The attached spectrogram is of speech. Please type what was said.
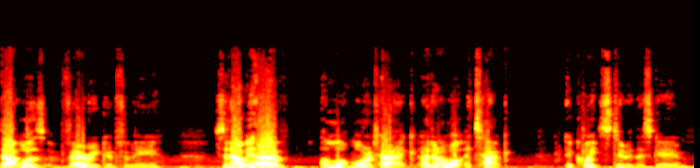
that was very good for me. So now we have a lot more attack. I don't know what attack equates to in this game.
